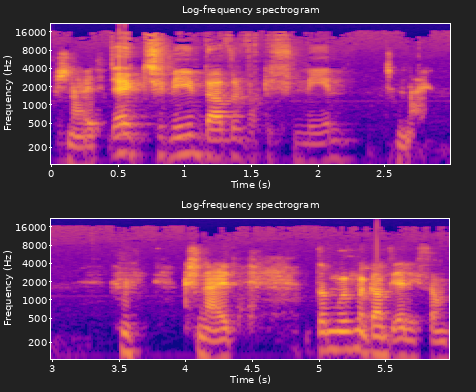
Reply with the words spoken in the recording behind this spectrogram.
Geschneit. Äh, geschnien, da hat einfach geschnien. Geschneit. Geschneit. Da muss man ganz ehrlich sagen.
